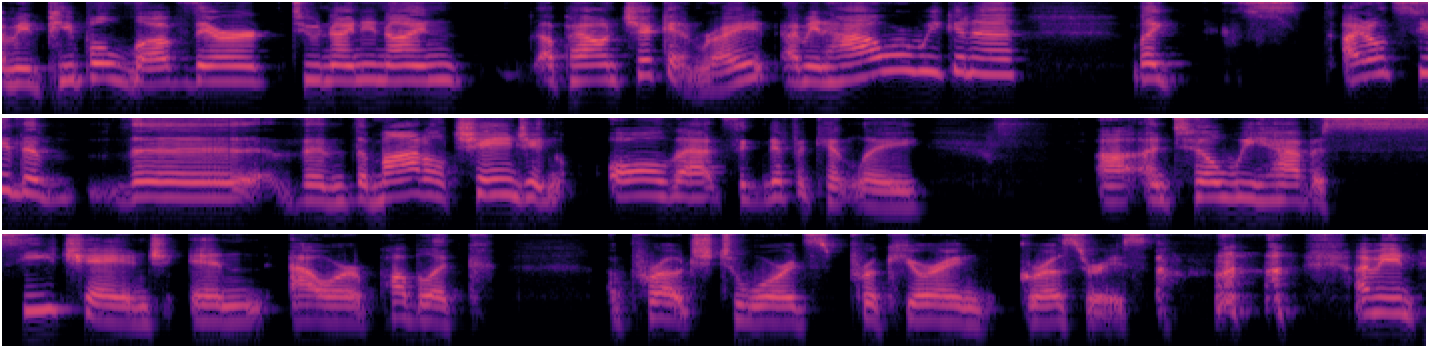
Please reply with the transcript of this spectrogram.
i mean people love their 299 a pound chicken right? I mean how are we gonna like I don't see the the the, the model changing all that significantly uh, until we have a sea change in our public approach towards procuring groceries. I mean,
